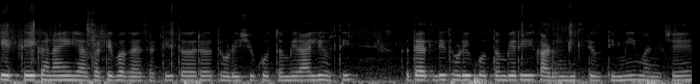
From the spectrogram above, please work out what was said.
येते का नाही ह्यासाठी बघायसाठी तर थोडीशी कोथिंबीर आली होती. तर त्यातली थोडी कोथिंबीरही काढून घेतली होती मी. म्हणजे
